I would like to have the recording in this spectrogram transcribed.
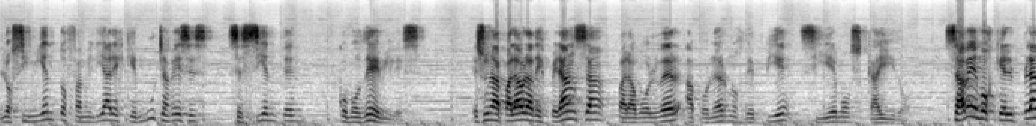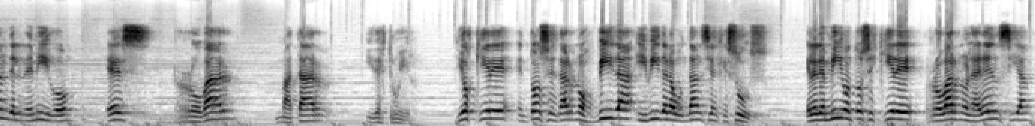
los cimientos familiares que muchas veces se sienten como débiles, es una palabra de esperanza para volver a ponernos de pie si hemos caído. Sabemos que el plan del enemigo es robar, matar y destruir. Dios quiere entonces darnos vida y vida en abundancia en Jesús. El enemigo entonces quiere robarnos la herencia,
